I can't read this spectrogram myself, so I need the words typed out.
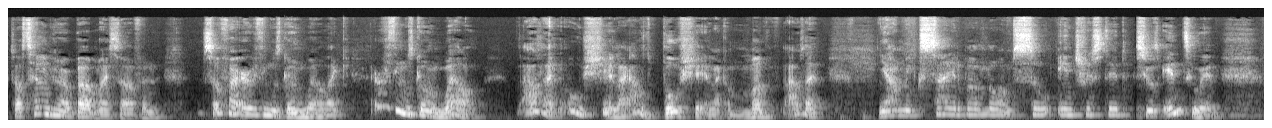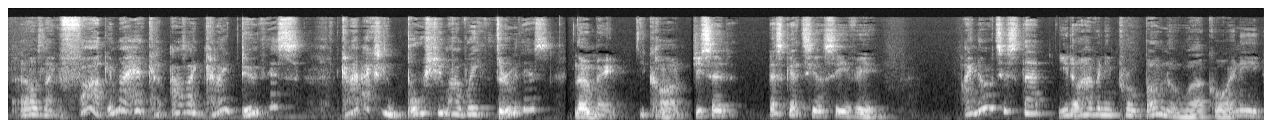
So I was telling her about myself and so far everything was going well. Like everything was going well. I was like, oh shit, like I was bullshitting like a month. I was like, yeah, I'm excited about law. I'm so interested. She was into it. And I was like, fuck, in my head, can, I was like, can I do this? Can I actually bullshit my way through this? No, mate, you can't. She said, let's get to your CV. I noticed that you don't have any pro bono work or any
